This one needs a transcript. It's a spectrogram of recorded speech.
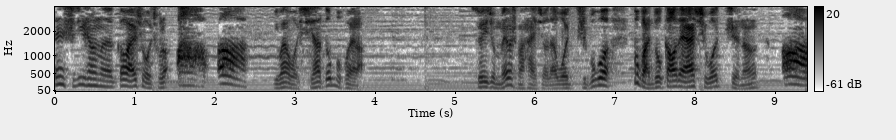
但是实际上呢，高 H 我除了啊啊以外，我其他都不会了，所以就没有什么害羞的。我只不过不管多高的 H，我只能啊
